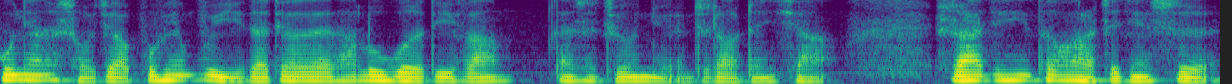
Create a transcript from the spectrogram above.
姑娘的手绢不偏不倚地掉在他路过的地方。但是只有女人知道真相，是她精心策划了这件事，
